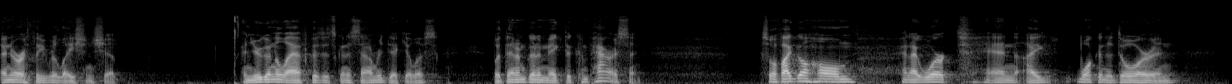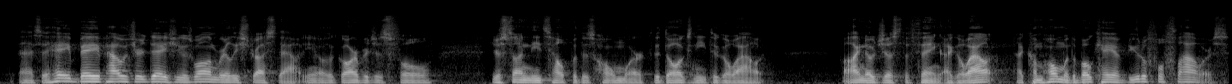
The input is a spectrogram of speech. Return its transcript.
an earthly relationship. And you're going to laugh because it's going to sound ridiculous, but then I'm going to make the comparison. So if I go home and I worked, and I walk in the door, and, and I say, Hey, babe, how was your day? She goes, Well, I'm really stressed out. You know, the garbage is full. Your son needs help with his homework. The dogs need to go out. I know just the thing. I go out, I come home with a bouquet of beautiful flowers.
